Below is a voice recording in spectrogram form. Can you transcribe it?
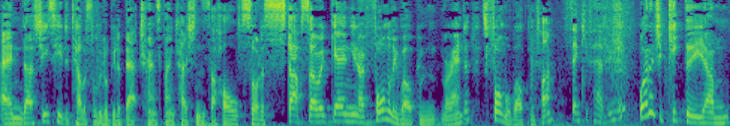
And uh, she's here to tell us a little bit about transplantations, the whole sort of stuff. So, again, you know, formally welcome, Miranda. It's formal welcome time. Thank you for having me. Why don't you kick the um,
